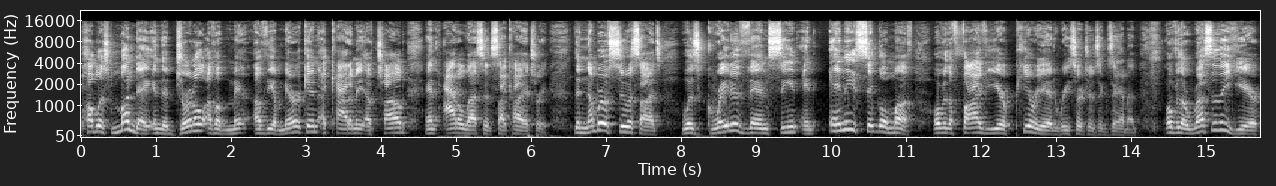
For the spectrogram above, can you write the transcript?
published Monday in the Journal of, Amer of the American Academy of Child and Adolescent Psychiatry. The number of suicides was greater than seen in any single month over the five-year period researchers examined. Over the rest of the year,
